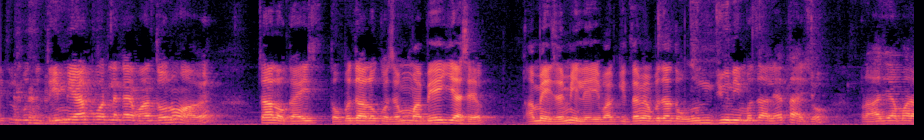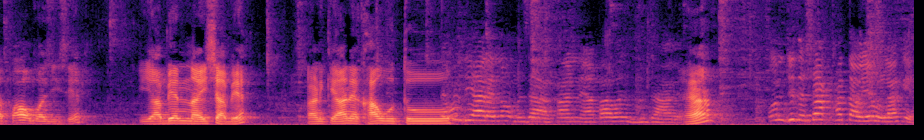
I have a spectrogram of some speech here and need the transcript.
એટલું બધું ધીમી આંકવું એટલે કાંઈ વાંધો ન આવે. ચાલો ગાઈ તો બધા લોકો જમવા બે ગયા છે. અમે જમી લઈએ. બાકી તમે બધા તો ઊંધિયુંની મજા લેતા છો. પણ આજે અમારે પાવભાજી છે. એ આ બેનના હિસાબે. કારણ કે આને ખાવું તું હે? શાક ખાતા હોય એવું લાગે.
